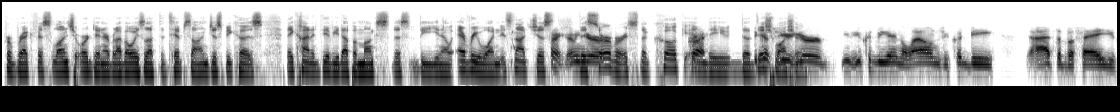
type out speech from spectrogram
for breakfast, lunch, or dinner, but I've always left the tips on just because they kind of divvied up amongst this the you know everyone. It's not just I mean, the server; it's the cook correct. and the the because dishwasher. You're, you're, you could be in the lounge, you could be at the buffet, you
